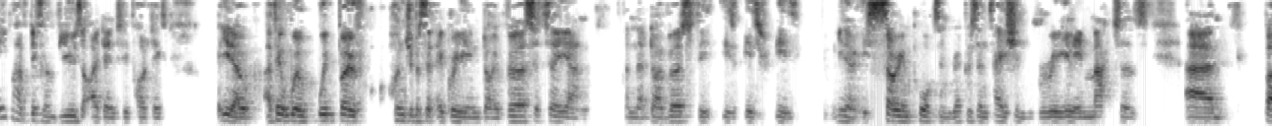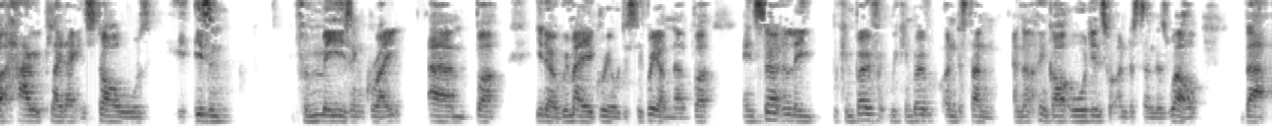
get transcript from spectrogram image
people have different views of identity politics. You know, I think we're, we both 100% agree in diversity and, and that diversity is, is, is, you know, is so important. Representation really matters. Um, but how it played out in Star Wars isn't, for me, isn't great. Um, but, you know, we may agree or disagree on that, but and certainly we can both, we can both understand, and I think our audience will understand as well, that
